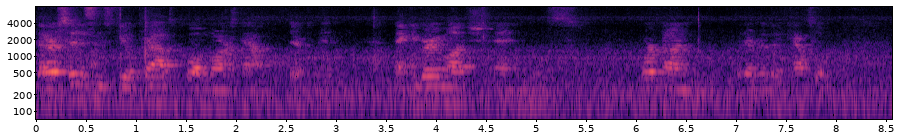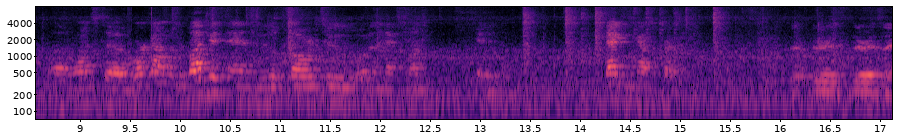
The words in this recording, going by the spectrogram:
that our citizens feel proud to call Morristown their community. Thank you very much, and let's work on whatever the council uh, wants to work on with the budget, and we look forward to, over the next month, getting it done. Thank you, Council President. There- There is, there is a,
